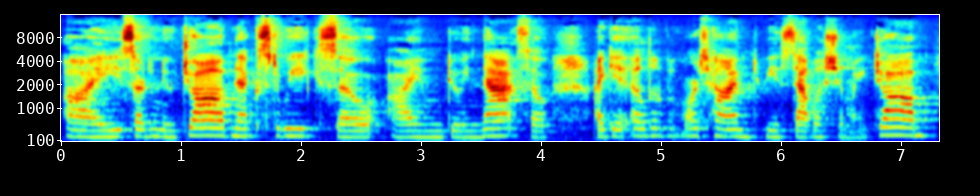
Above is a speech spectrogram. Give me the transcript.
I start a new job next week, so I'm doing that. So I get a little bit more time to be established in my job.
